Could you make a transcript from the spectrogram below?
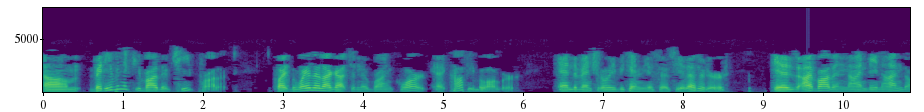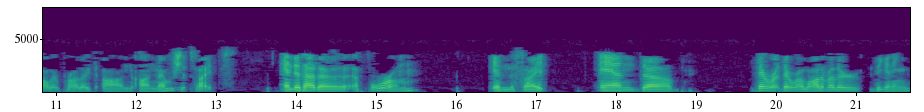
Um, but even if you buy their cheap product, like the way that I got to know Brian Clark at Copyblogger and eventually became the associate editor is I bought a $99 product on, on membership sites and it had a, a forum in the site and, uh, there were, there were a lot of other beginning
